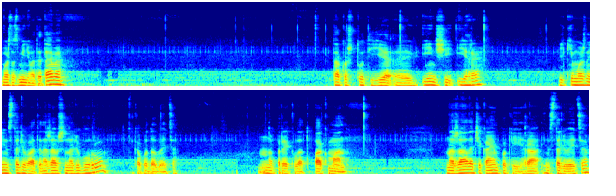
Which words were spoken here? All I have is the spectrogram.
Можна змінювати теми. Також тут є е, інші ігри, які можна інсталювати, нажавши на любу гру, яка подобається. Наприклад, Pac-Man. Нажали, чекаємо, поки гра інсталюється.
